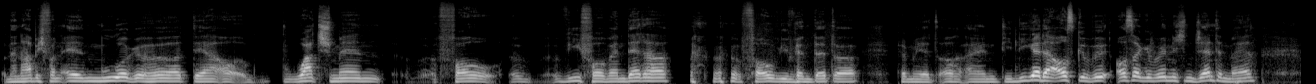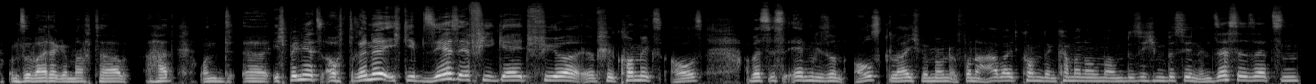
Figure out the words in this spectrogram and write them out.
Und dann habe ich von Alan Moore gehört, der Watchmen V wie V Vendetta, V wie Vendetta, fällt mir jetzt auch ein, die Liga der außergewöhnlichen Gentlemen und so weiter gemacht hab, hat. Und äh, ich bin jetzt auch drinne. Ich gebe sehr, sehr viel Geld für, äh, für Comics aus. Aber es ist irgendwie so ein Ausgleich. Wenn man von der Arbeit kommt, dann kann man auch mal sich ein bisschen in Sessel setzen,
